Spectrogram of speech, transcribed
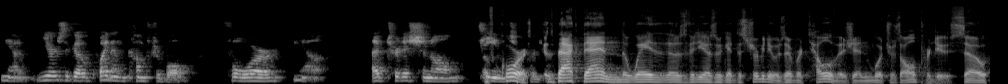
you know, years ago quite uncomfortable for, you know, a traditional team. Of course, because back then the way that those videos would get distributed was over television, which was all produced. So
